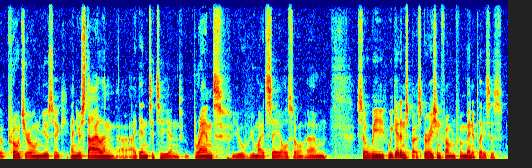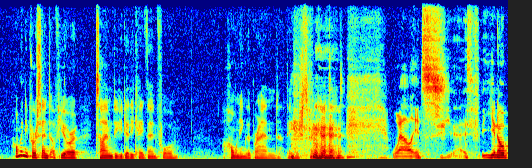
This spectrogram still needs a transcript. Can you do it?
approach your own music and your style and uh, identity and brand, you, you might say also. Um, so we, we get inspiration from, from many places. How many percent of your time do you dedicate then for honing the brand Danish String? Well, it's you know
